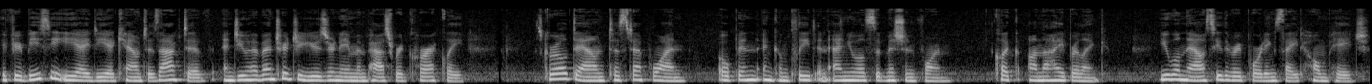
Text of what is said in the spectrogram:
If your BCEID account is active and you have entered your username and password correctly, scroll down to Step 1 Open and complete an annual submission form. Click on the hyperlink. You will now see the reporting site homepage.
